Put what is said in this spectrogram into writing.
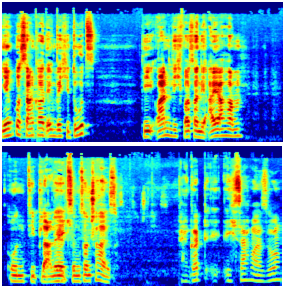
Irgendwo sind gerade irgendwelche Dudes, die ordentlich was an die Eier haben und die planen jetzt irgend so einen Scheiß. Mein Gott, ich sag mal so.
